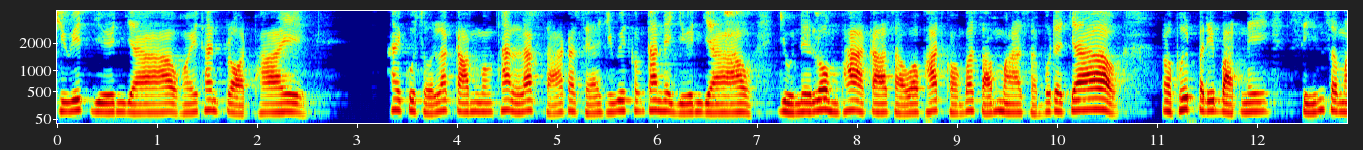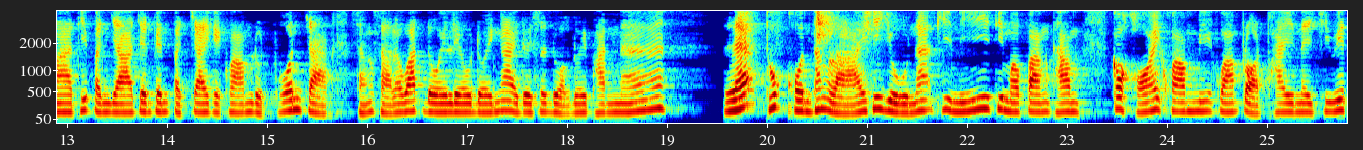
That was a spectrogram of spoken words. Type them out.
ชีวิตยืนยาว ขอให้ท่านปลอดภัย ให้กุศลกรรมของท่านรักษากระแสชีวิตของท่านให้ยืนยาว อยู่ในร่มผ้ากาสาวพัดของพระสัมมาสัมพุทธเจ้า ประพฤติปฏิบัติในศีลสมาธิปัญญาจนเป็นปัจจัยแก่ความหลุดพ้นจากสังสารวัฏโดยเร็วโดยง่ายโดยสะดวกโดยพันนะ และทุกคนทั้งหลายที่อยู่ณที่นี้ที่มาฟังธรรมก็ขอให้ความมีความปลอดภัยในชีวิต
